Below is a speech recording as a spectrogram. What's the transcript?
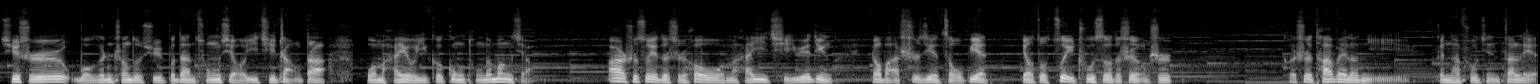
其实我跟程子旭不但从小一起长大，我们还有一个共同的梦想。二十岁的时候，我们还一起约定要把世界走遍，要做最出色的摄影师。可是他为了你跟他父亲翻脸，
